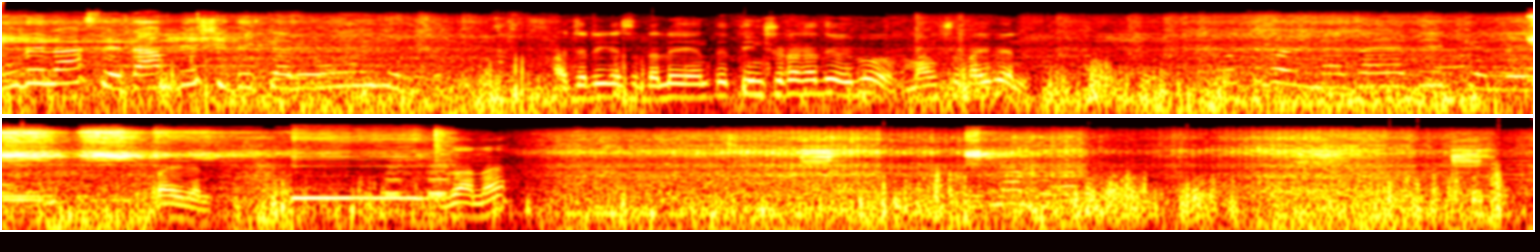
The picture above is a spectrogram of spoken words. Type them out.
হোটেল আছে দাম বেশি দেখি আমি ওই আচ্ছা ঠিক আছে তাহলে এনতে তিনশো টাকা দিয়ে হইবো? মাংস পাইবেন? পাইবেন। যা হ্যাঁ। না Thank you.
